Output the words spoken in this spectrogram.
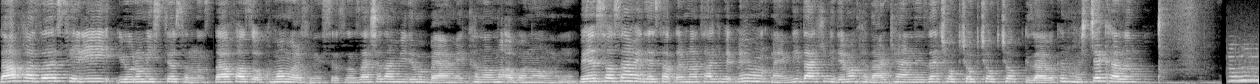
Daha fazla seri yorumu istiyorsanız, daha fazla okuma maratonu istiyorsanız aşağıdan videomu beğenmeyi, kanalıma abone olmayı, beni sosyal medya hesaplarımdan takip etmeyi unutmayın. Bir dahaki videoma kadar kendinize çok çok çok çok güzel bakın. Hoşçakalın.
